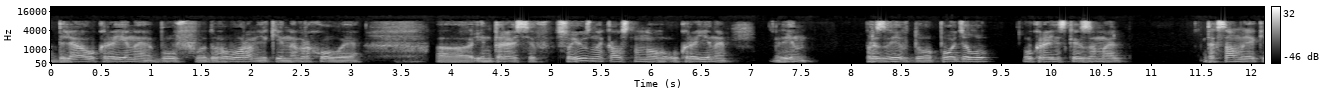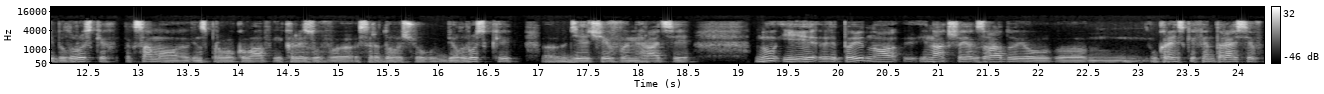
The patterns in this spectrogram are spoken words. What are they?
для України був договором, який не враховує інтересів союзника основного України. Він призвів до поділу українських земель. Так само, як і білоруських, так само він спровокував і кризу в середовищі білоруських діячів в еміграції. Ну і відповідно, інакше як зрадою ем, українських інтересів.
